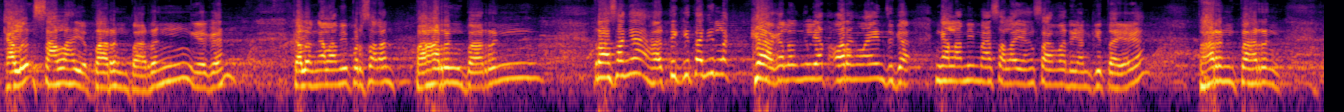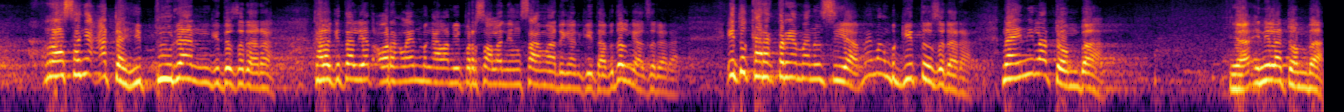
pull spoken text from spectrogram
Kalau salah ya bareng-bareng ya kan? Kalau ngalami persoalan bareng-bareng rasanya hati kita ini lega kalau ngelihat orang lain juga ngalami masalah yang sama dengan kita ya kan? bareng-bareng. Rasanya ada hiburan gitu saudara. Kalau kita lihat orang lain mengalami persoalan yang sama dengan kita, betul nggak saudara? Itu karakternya manusia, memang begitu saudara. Nah inilah domba. Ya inilah domba.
